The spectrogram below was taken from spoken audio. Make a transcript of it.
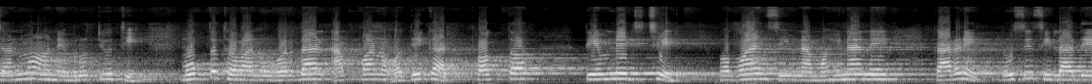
જન્મ અને મૃત્યુથી મુક્ત થવાનું વરદાન આપવાનો અધિકાર ફક્ત તેમને જ છે. ભગવાન શિવના મહિનાને કારણે ઋષિ શિલાદે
